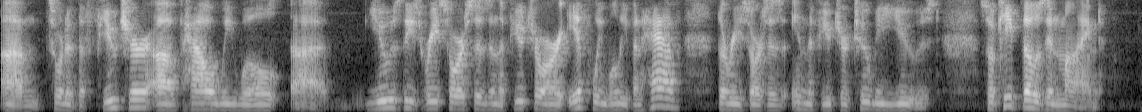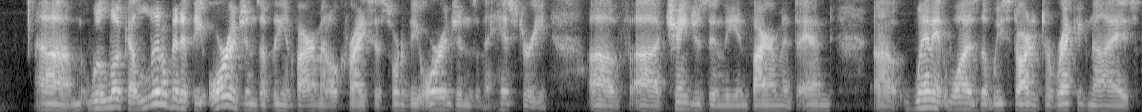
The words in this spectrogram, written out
um, sort of the future of how we will uh, use these resources in the future or if we will even have the resources in the future to be used. So keep those in mind. Um, we'll look a little bit at the origins of the environmental crisis, sort of the origins and the history of uh, changes in the environment and uh, when it was that we started to recognize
